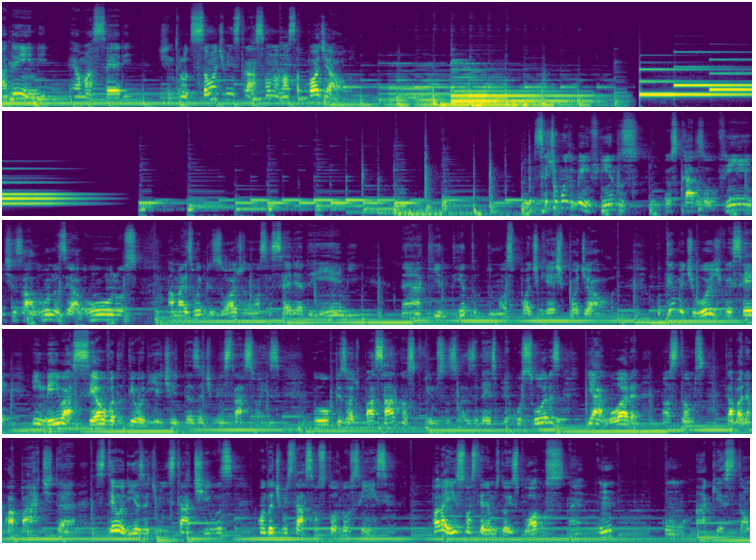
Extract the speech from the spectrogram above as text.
ADM é uma série de introdução à administração na nossa pod-aula. Sejam muito bem-vindos, meus caros ouvintes, alunas e alunos, a mais um episódio da nossa série ADM, né, aqui dentro do nosso podcast Pod Aula. Tema de hoje vai ser em meio à selva da teoria de, das administrações. No episódio passado nós vimos as, as, ideias precursoras e agora nós estamos trabalhando com a parte das teorias administrativas quando a administração se tornou ciência. Para isso nós teremos dois blocos, né? um com a questão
